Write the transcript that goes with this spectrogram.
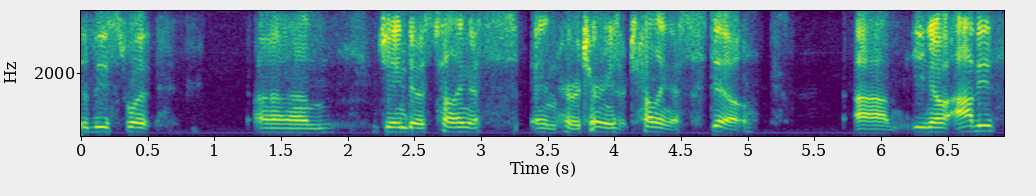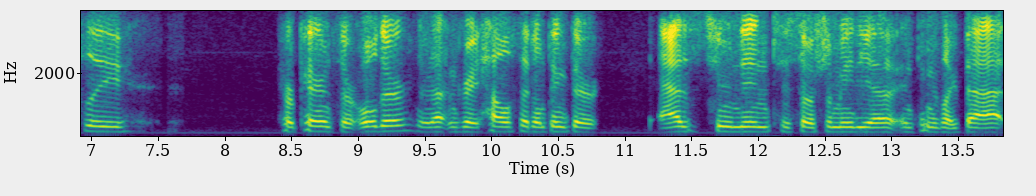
at least what um, Jane Doe is telling us, and her attorneys are telling us still. Um, you know, obviously, her parents are older. They're not in great health. I don't think they're as tuned into social media and things like that.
